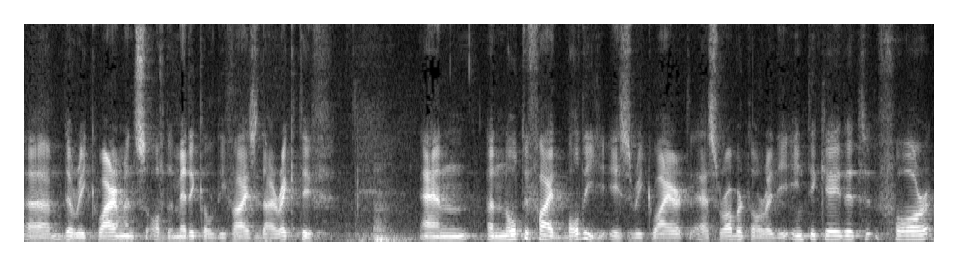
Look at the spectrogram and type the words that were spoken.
um, the requirements of the Medical Device Directive. And a notified body is required, as Robert already indicated, for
